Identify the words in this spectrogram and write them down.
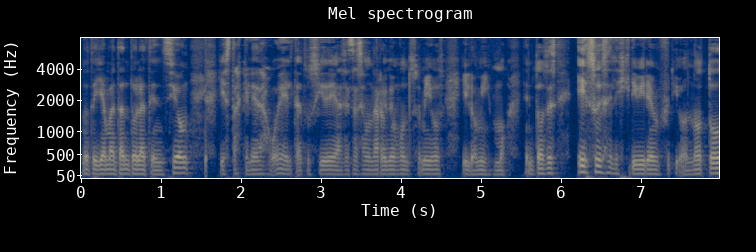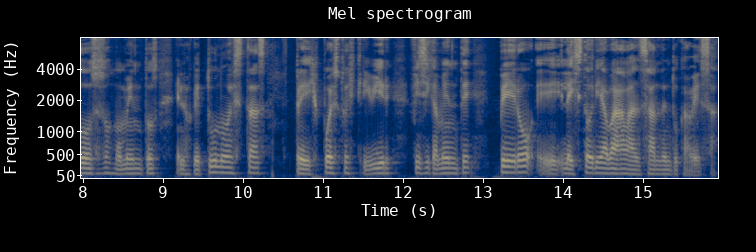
no te llama tanto la atención y estás que le das vuelta a tus ideas, estás en una reunión con tus amigos y lo mismo. Entonces, eso es el escribir en frío, no todos esos momentos en los que tú no estás predispuesto a escribir físicamente, pero eh, la historia va avanzando en tu cabeza.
